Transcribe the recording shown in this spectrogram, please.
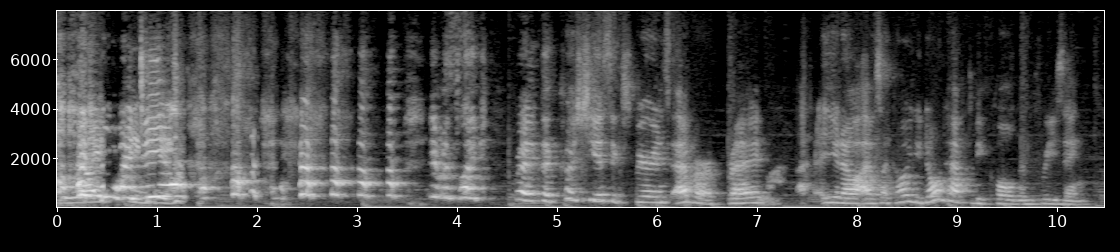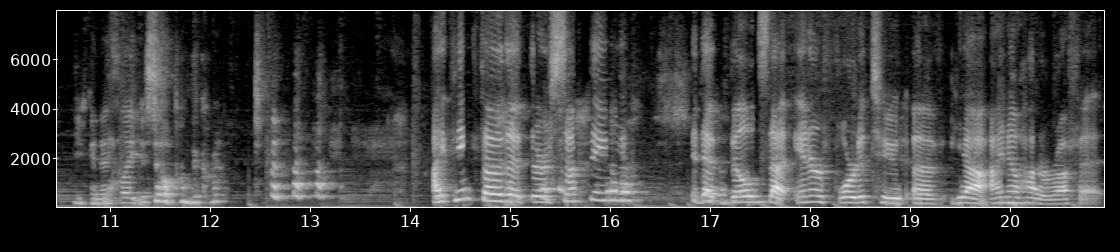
I had no idea. it was like right the cushiest experience ever right? You know i was like oh you don't have to be cold and freezing. You can insulate yourself from the ground. I think though that there's something that builds that inner fortitude of yeah i know how to rough it.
